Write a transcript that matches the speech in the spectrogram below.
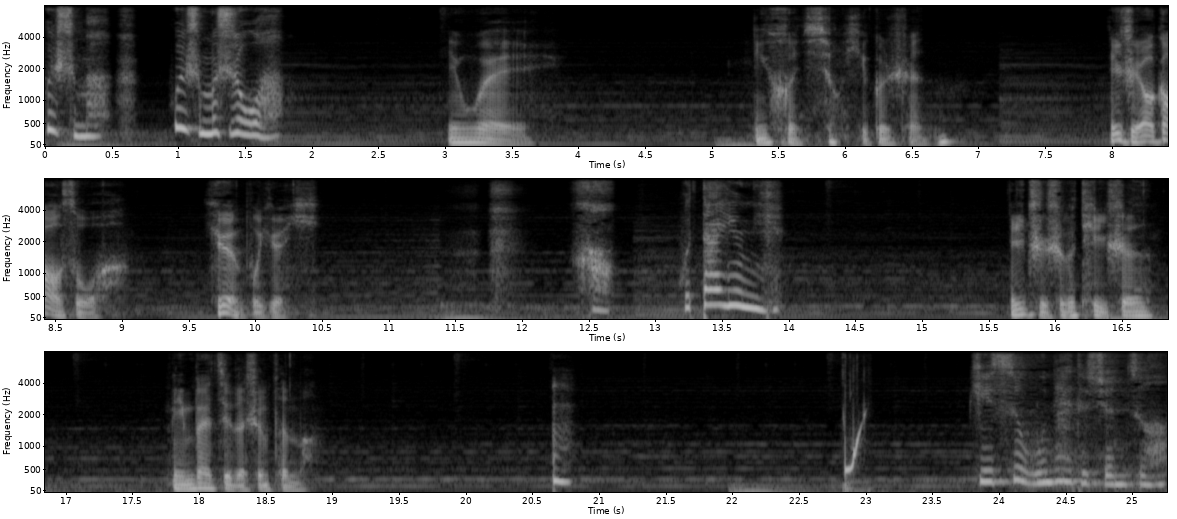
为什么？为什么是我？因为。你很像一个人，你只要告诉我，愿不愿意？好，我答应你。你只是个替身，明白自己的身份吗？嗯。一次无奈的选择，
